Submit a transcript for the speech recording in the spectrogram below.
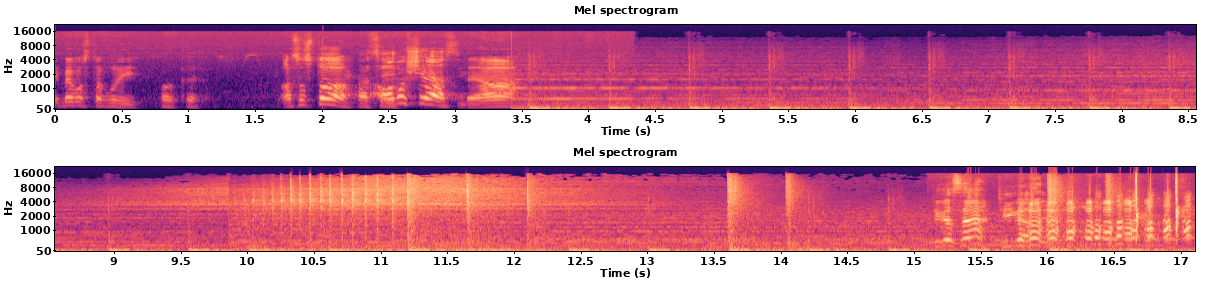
এই ব্যবস্থা করি। ওকে। আসছ তো? আছে। অবশ্যই আছি। ঠিক আছে ঠিক আছে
